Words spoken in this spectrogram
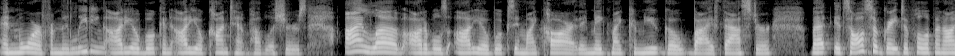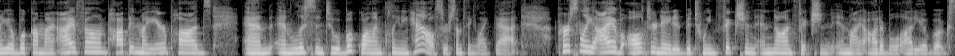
and more from the leading audiobook and audio content publishers. I love Audible's audiobooks in my car. They make my commute go by faster. But it's also great to pull up an audiobook on my iPhone, pop in my AirPods, and and listen to a book while I'm cleaning house or something like that. Personally, I have alternated between fiction and nonfiction in my Audible audiobooks.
